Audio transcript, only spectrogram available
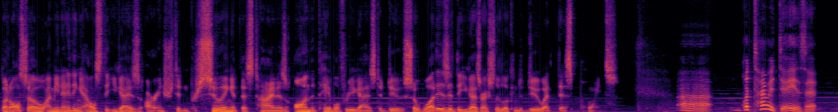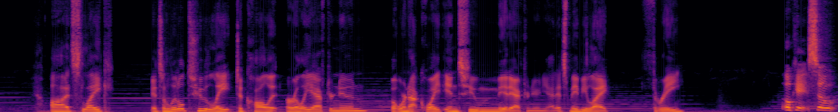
But also, I mean, anything else that you guys are interested in pursuing at this time is on the table for you guys to do. So, what is it that you guys are actually looking to do at this point? Uh, what time of day is it? Uh, it's like it's a little too late to call it early afternoon, but we're not quite into mid afternoon yet. It's maybe like three. Okay, so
